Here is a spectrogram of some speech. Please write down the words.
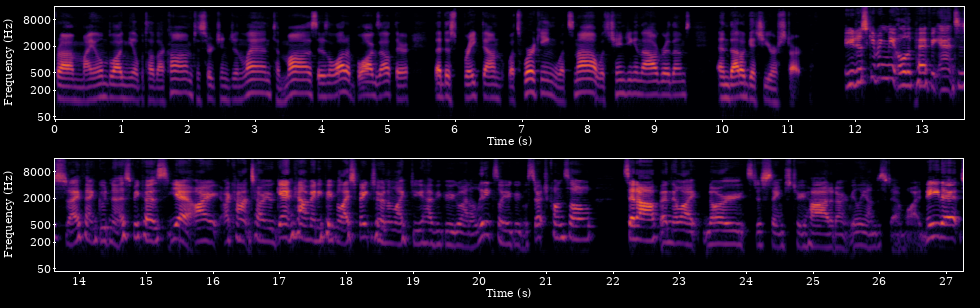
from my own blog, neilpatel.com, to Search Engine Land, to Moz. There's a lot of blogs out there that just break down what's working, what's not, what's changing in the algorithms, and that'll get you your start. You're just giving me all the perfect answers today, thank goodness. Because yeah, I I can't tell you again how many people I speak to, and I'm like, do you have your Google Analytics or your Google Search Console? Set up and they're like no it just seems too hard. I don't really understand why i need it.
